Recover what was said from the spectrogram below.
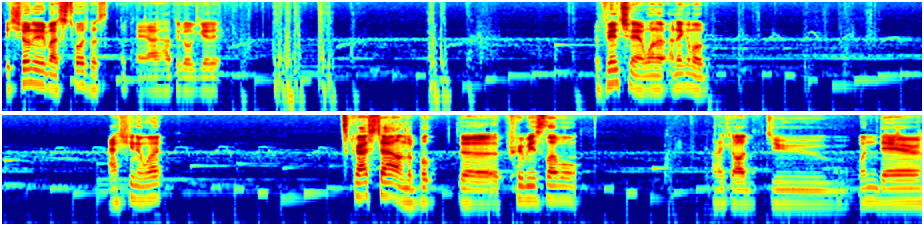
It's showing me my stores, but okay, I have to go get it. Eventually, I want to. I think I'm a. Actually, you know what? Scratch that on the the previous level. I think I'll do one there.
